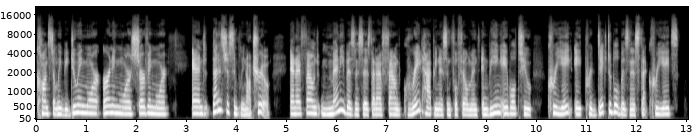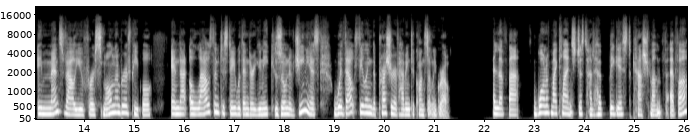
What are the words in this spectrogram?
constantly be doing more, earning more, serving more. And that is just simply not true. And I've found many businesses that have found great happiness and fulfillment in being able to create a predictable business that creates immense value for a small number of people and that allows them to stay within their unique zone of genius without feeling the pressure of having to constantly grow. I love that. One of my clients just had her biggest cash month ever,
